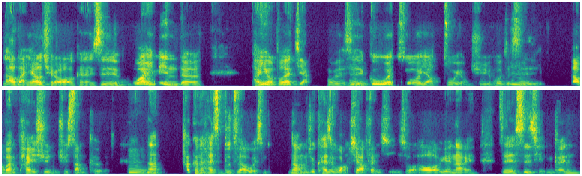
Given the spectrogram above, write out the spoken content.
老板要求，可能是外面的。朋友都在讲，或者是顾问说要做永续，嗯、或者是老板派训去上课，嗯，那他可能还是不知道为什么。那我们就开始往下分析说，说哦，原来这些事情跟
